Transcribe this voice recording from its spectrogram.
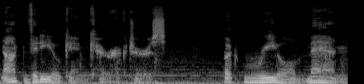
Not video game characters, but real men.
